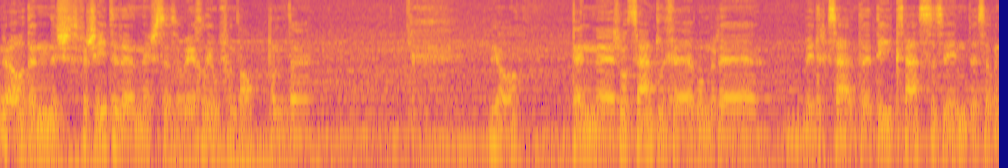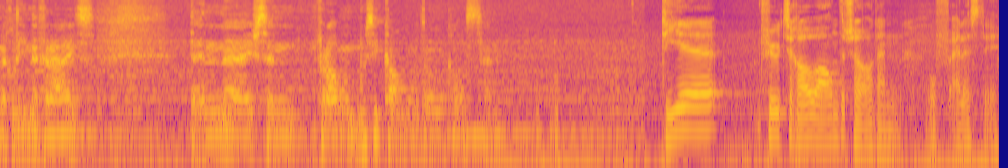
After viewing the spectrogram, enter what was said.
Ja, dann ist es verschieden, dann ist es so wirklich auf und ab. Und, äh, ja, dann äh, schlussendlich, äh, wo wir äh, wieder gesagt, äh, gesessen sind, so in einem kleinen Kreis, dann äh, ist es dann vor allem Musik gegangen, die wir gehört haben. Die fühlt sich auch anders an dann auf LSD?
